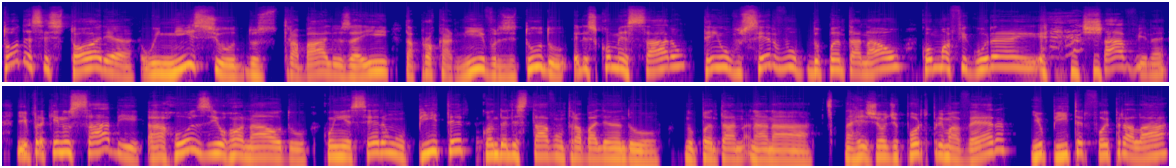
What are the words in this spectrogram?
toda essa história, o início dos trabalhos aí da Procarnívoros e tudo tudo, eles começaram, tem o cervo do Pantanal como uma figura chave, né? E para quem não sabe, a Rose e o Ronaldo conheceram o Peter quando eles estavam trabalhando no Pantanal, na, na, na região de Porto Primavera, e o Peter foi para lá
